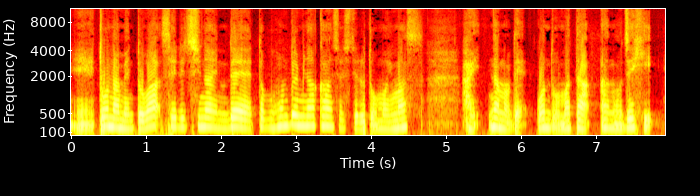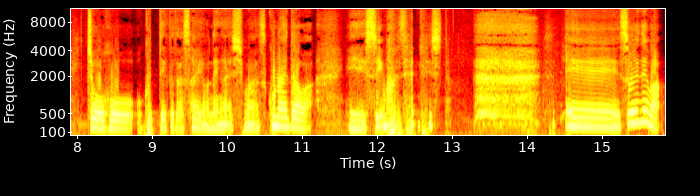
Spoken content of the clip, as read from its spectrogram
えー、トーナメントは成立しないので、多分本当にみんな感謝してると思います。はい。なので、今度また、あの、ぜひ、情報を送ってください。お願いします。この間は、えー、すいませんでした。えー、それでは、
